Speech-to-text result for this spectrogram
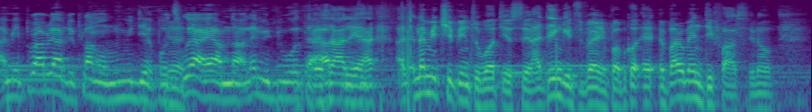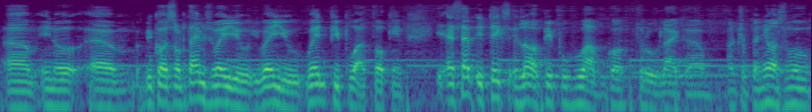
I may probably have the plan of moving there, but yeah. where I am now, let me do what I exactly. have do. let me chip into what you're saying. I think it's very important because environment differs, you know. Um, you know, um, because sometimes when you when you when people are talking, except it takes a lot of people who have gone through, like um, entrepreneurs who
